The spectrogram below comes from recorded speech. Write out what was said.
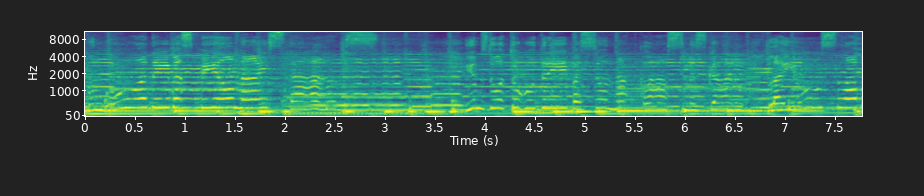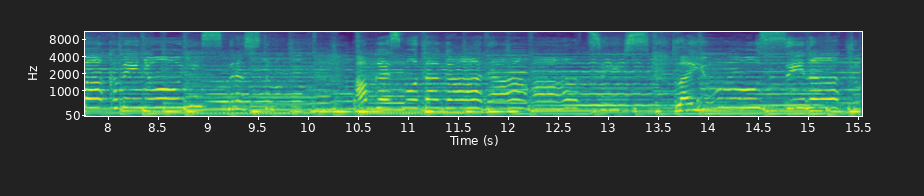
un godības pilnais tēvs gudrības un atklāsmes garu, lai jūs labāk viņu izprastu, apgaismotā garā acīs, lai jūs zinātu,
